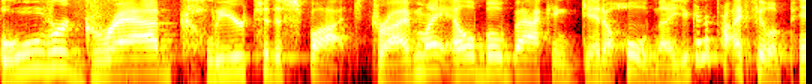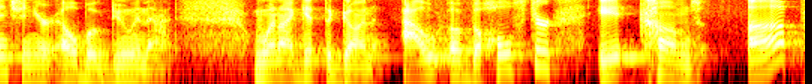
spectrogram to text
over, grab, clear to the spot, drive my elbow back and get a hold. Now you're going to probably feel a pinch in your elbow doing that. When I get the gun out of the holster, it comes up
